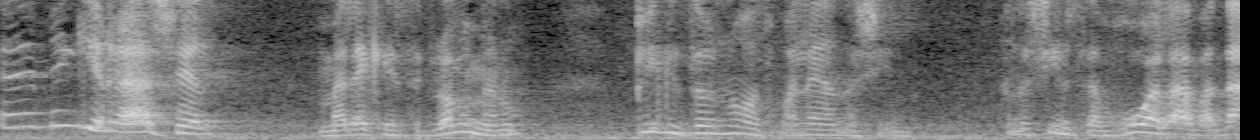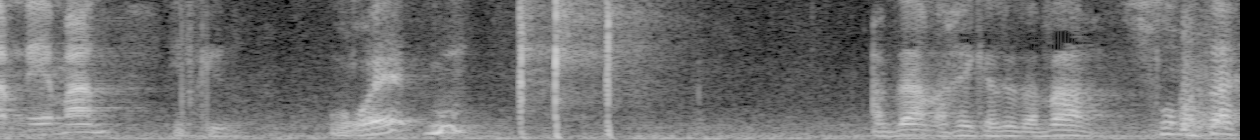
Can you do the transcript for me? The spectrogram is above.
אה, מגירה של מלא כסף, לא ממנו, פקדונות, מלא אנשים. אנשים סמכו עליו, אדם נאמן, הפקידו. הוא רואה, אדם אחרי כזה דבר, סכום עתק,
